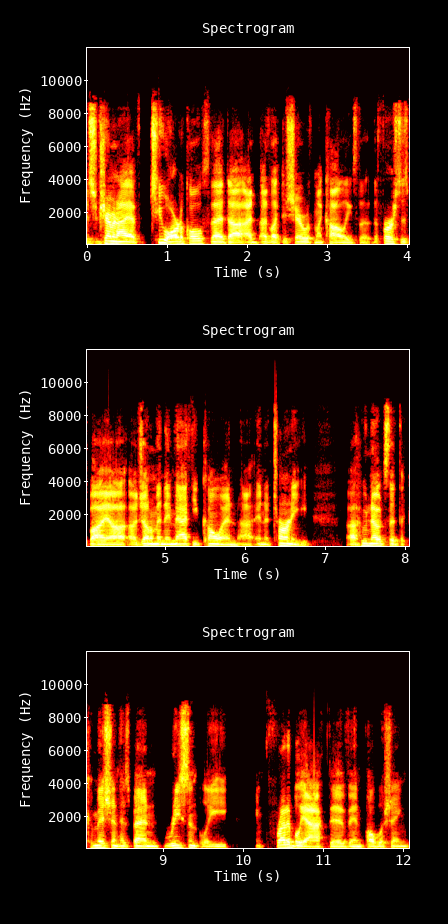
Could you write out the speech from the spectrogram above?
Mr. Chairman, I have two articles that uh, I'd, I'd like to share with my colleagues. The, the first is by uh, a gentleman named Matthew Cohen, uh, an attorney, uh, who notes that the commission has been recently incredibly active in publishing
